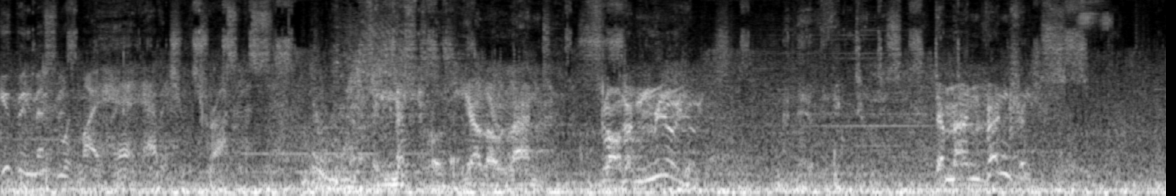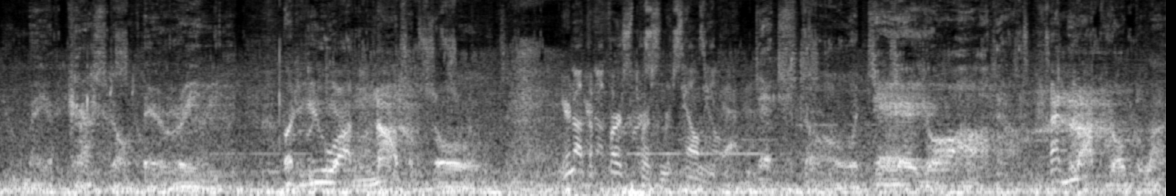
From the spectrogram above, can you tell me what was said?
You've been messing with my head, haven't you, Atrocitus? Sinestro's Yellow Lantern slaughtered millions, and their victims demand vengeance. You may have cast off their ring, but you are not absolved. You're not the first person to tell me that. Dex-Starr would tear your heart out and lap your blood.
